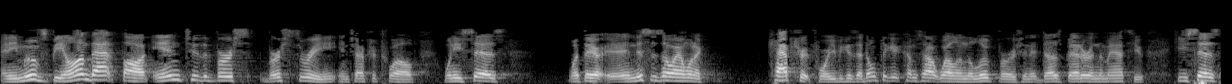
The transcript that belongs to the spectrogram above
And he moves beyond that thought into the verse, verse 3 in chapter 12 when he says, what they are, and this is the way I want to capture it for you because I don't think it comes out well in the Luke version. It does better in the Matthew. He says,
